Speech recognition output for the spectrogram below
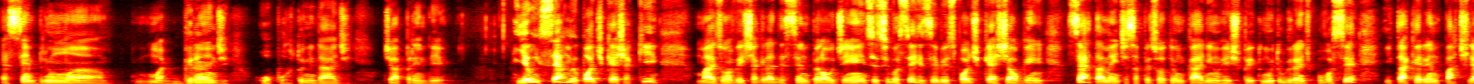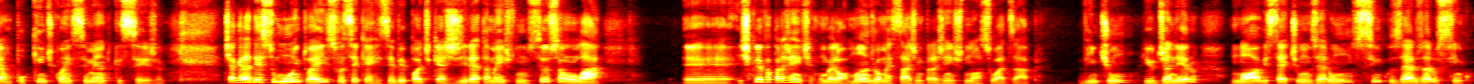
é sempre uma, uma grande oportunidade de aprender. E eu encerro meu podcast aqui, mais uma vez te agradecendo pela audiência. Se você receber esse podcast de alguém, certamente essa pessoa tem um carinho e um respeito muito grande por você e está querendo partilhar um pouquinho de conhecimento que seja. Te agradeço muito aí. Se você quer receber podcast diretamente no seu celular, é, escreva para gente, ou melhor, mande uma mensagem para gente no nosso WhatsApp. 21, Rio de Janeiro, 97101 5005.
